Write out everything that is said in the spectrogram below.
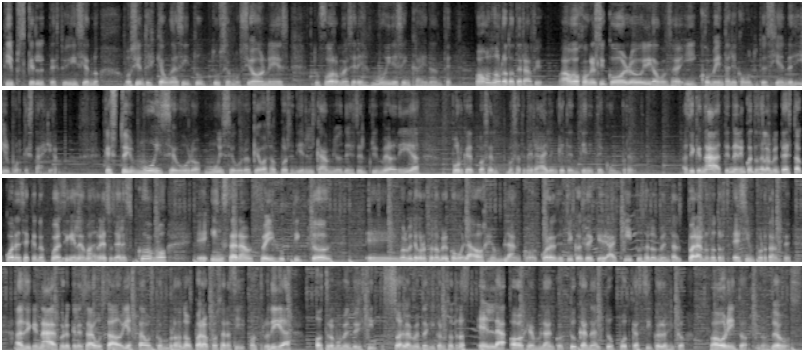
tips que te estoy diciendo, o sientes que aún así tus emociones, tu forma de ser es muy desencadenante, vamos a un rato a terapia. Vamos con el psicólogo y digamos y coméntale cómo tú te sientes y por qué estás yendo. Que estoy muy seguro, muy seguro que vas a poder sentir el cambio desde el primer día porque vas a, vas a tener a alguien que te entiende y te comprende. Así que nada, tener en cuenta solamente esto. Acuérdense que nos pueden seguir en las demás redes sociales como eh, Instagram, Facebook, TikTok. Eh, igualmente con nuestro nombre como La Hoja en Blanco. Acuérdense chicos de que aquí tu salud mental para nosotros es importante. Así que nada, espero que les haya gustado. Ya estamos conversando para pasar así otro día, otro momento distinto, solamente aquí con nosotros en La Hoja en Blanco, tu canal, tu podcast psicológico favorito. Nos vemos.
